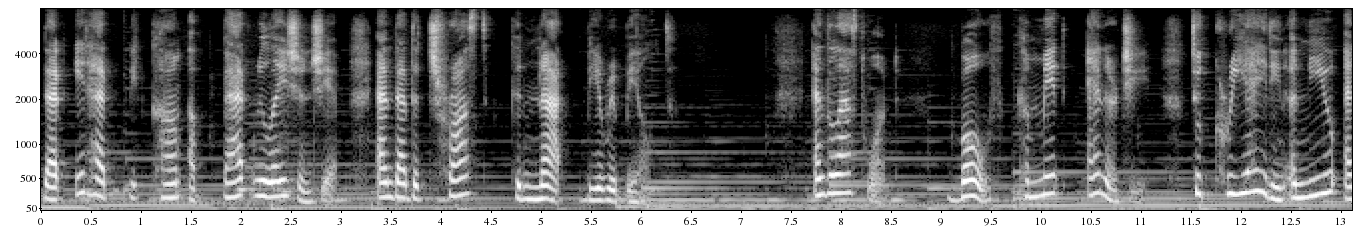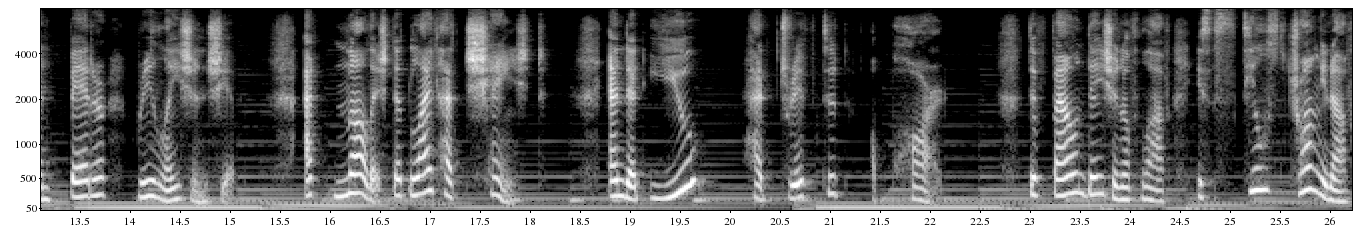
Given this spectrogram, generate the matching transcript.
that it had become a bad relationship and that the trust could not be rebuilt. And the last one, both commit energy to creating a new and better relationship. Acknowledge that life had changed and that you had drifted apart. The foundation of love is still strong enough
